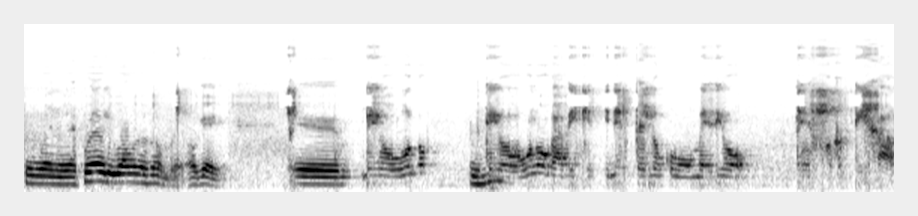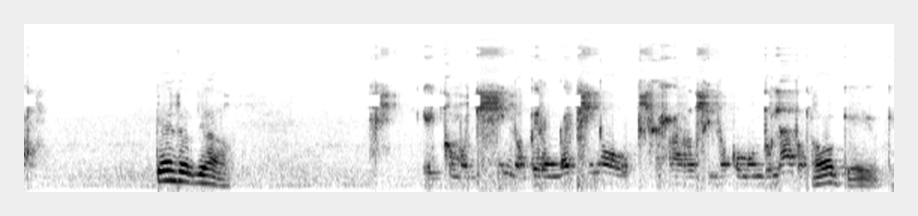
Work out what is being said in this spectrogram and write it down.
tú. Bueno, después averiguamos los nombres. Ok. Eh, Veo uno, Ujú. veo uno, Gaby, que tiene el pelo como medio ensortijado, ¿Qué ensortijado? Eh, como chino, pero no es chino cerrado, sino como ondulado. Ok, ok,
